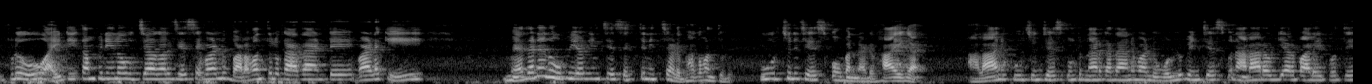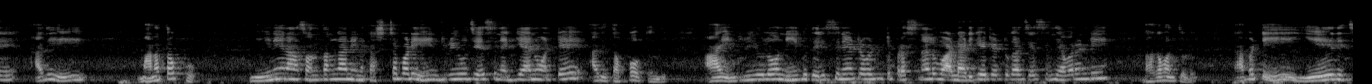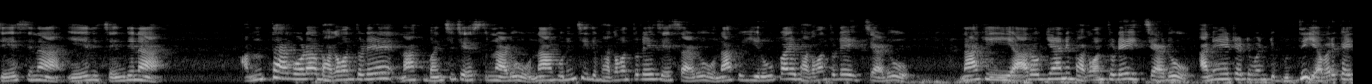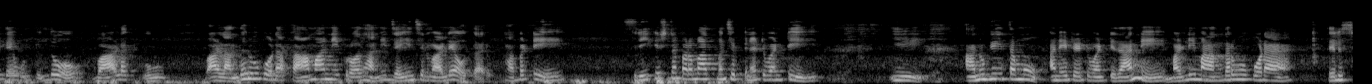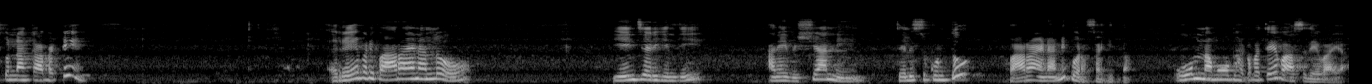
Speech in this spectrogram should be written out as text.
ఇప్పుడు ఐటీ కంపెనీలో ఉద్యోగాలు చేసేవాళ్ళు బలవంతులు కాదా అంటే వాళ్ళకి మెదడును ఉపయోగించే శక్తినిచ్చాడు భగవంతుడు. కూర్చుని చేసుకోమన్నాడు హాయిగా. అలా అని కూర్చుని చేసుకుంటున్నారు కదా అని వాళ్ళు ఒళ్ళు పెంచేసుకుని అనారోగ్యాలు పాలైపోతే అది మన తప్పు. నేనే నా సొంతంగా నేను కష్టపడి ఇంటర్వ్యూ చేసి నెగ్గాను అంటే అది తప్పు అవుతుంది ఆ ఇంటర్వ్యూలో నీకు తెలిసినటువంటి ప్రశ్నలు వాళ్ళు అడిగేటట్టుగా చేసింది ఎవరండి? భగవంతుడు. కాబట్టి ఏది చేసినా ఏది చెందినా అంతా కూడా భగవంతుడే నాకు మంచి చేస్తున్నాడు నా గురించి ఇది భగవంతుడే చేశాడు నాకు ఈ రూపాయి భగవంతుడే ఇచ్చాడు నాకు ఈ ఆరోగ్యాన్ని భగవంతుడే ఇచ్చాడు అనేటటువంటి బుద్ధి ఎవరికైతే ఉంటుందో వాళ్ళకు వాళ్ళందరూ కూడా కామాన్ని క్రోధాన్ని జయించిన వాళ్ళే అవుతారు. కాబట్టి శ్రీకృష్ణ పరమాత్మ చెప్పినటువంటి ఈ అనుగీతము అనేటటువంటి దాన్ని మళ్ళీ మనందరము కూడా తెలుసుకున్నాం కాబట్టి రేపటి పారాయణంలో ఏం జరిగింది అనే విషయాన్ని తెలుసుకుంటూ పారాయణాన్ని కొనసాగిద్దాం. ఓం నమో భగవతే వాసుదేవాయ.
